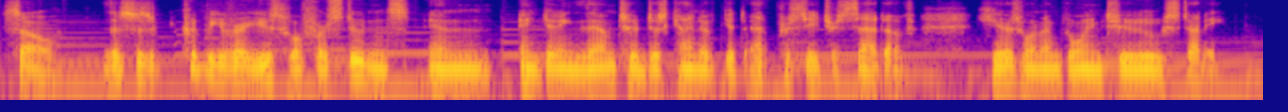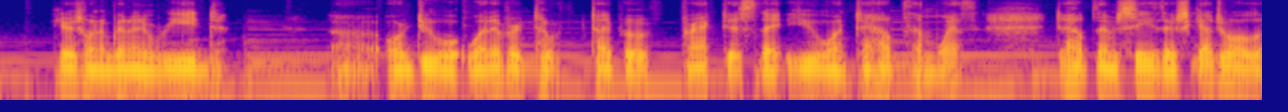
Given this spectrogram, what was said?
So this is could be very useful for students in in getting them to just kind of get that procedure set of here's what I'm going to study, here's what I'm going to read uh, or do whatever t- type of practice that you want to help them with, to help them see their schedule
